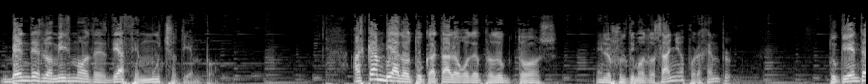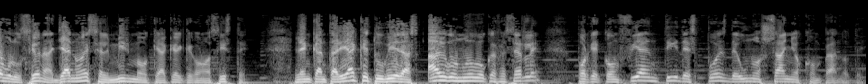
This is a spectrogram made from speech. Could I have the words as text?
Vendes lo mismo desde hace mucho tiempo. ¿Has cambiado tu catálogo de productos en los últimos dos años, por ejemplo? Tu cliente evoluciona, ya no es el mismo que aquel que conociste. Le encantaría que tuvieras algo nuevo que ofrecerle porque confía en ti después de unos años comprándote.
